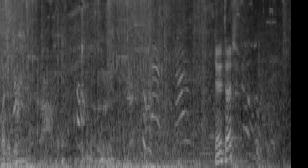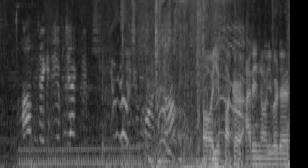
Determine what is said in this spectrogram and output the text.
What is this? Can you touch? I'm taking the objective. You know you want, huh? Oh, you fucker. I didn't know you were there.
